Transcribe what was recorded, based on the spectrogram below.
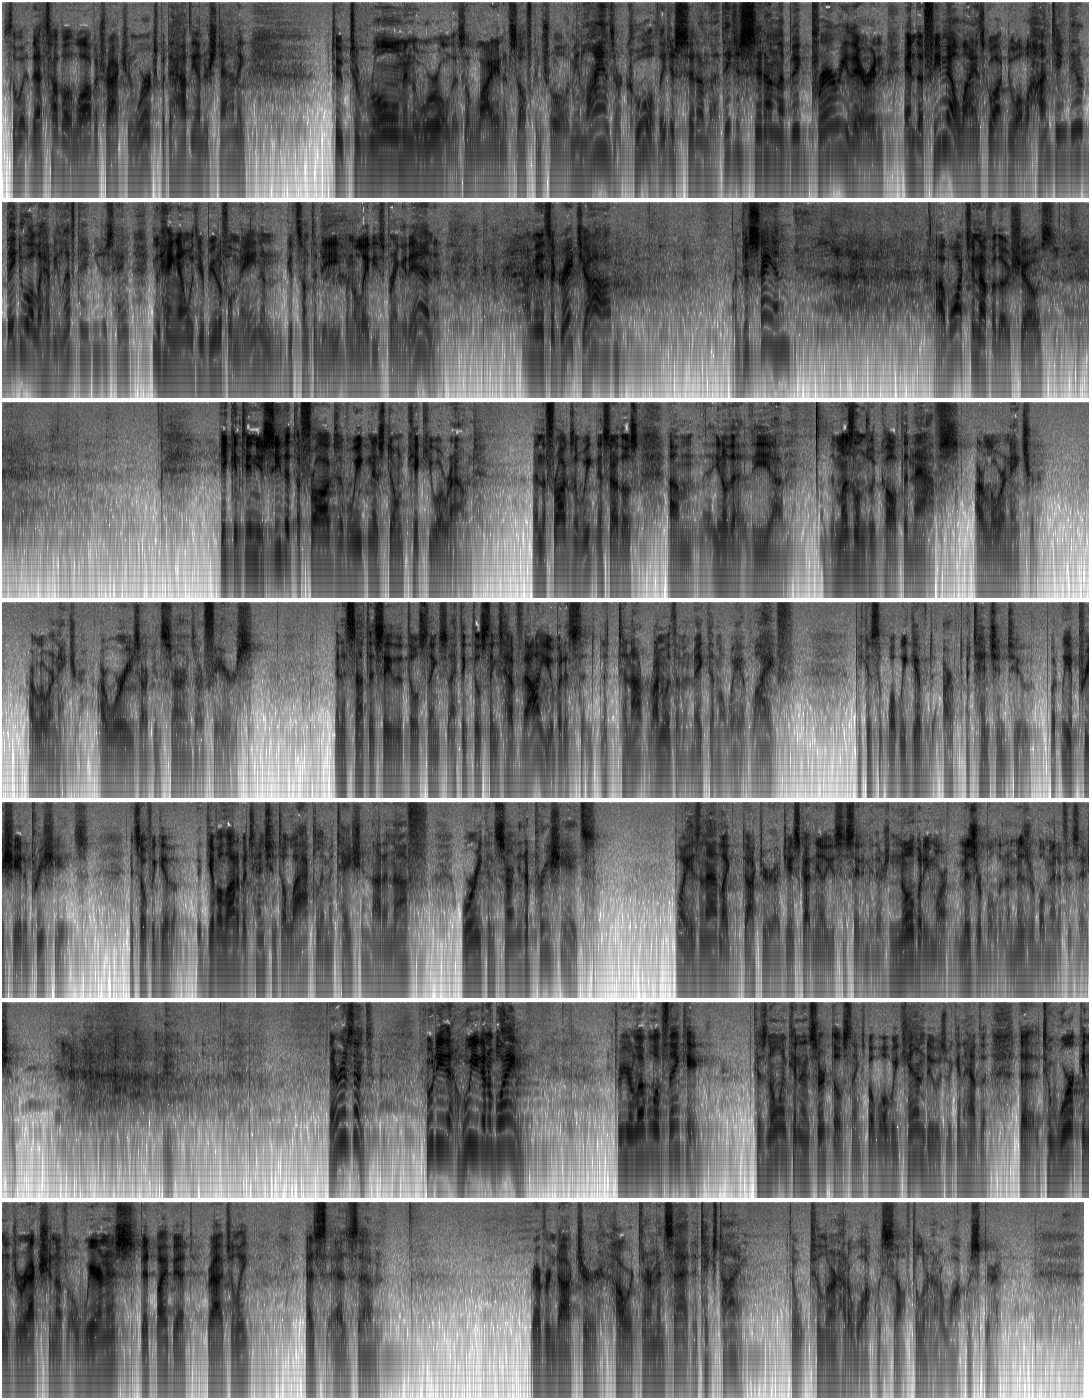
So that's how the law of attraction works. But to have the understanding, to, to roam in the world as a lion of self-control. I mean, lions are cool. They just sit on the they just sit on the big prairie there, and, and the female lions go out and do all the hunting. They, they do all the heavy lifting. You just hang you hang out with your beautiful mane and get something to eat when the ladies bring it in. And I mean, it's a great job. I'm just saying. I've watched enough of those shows. He continues, see that the frogs of weakness don't kick you around. And the frogs of weakness are those, um, you know, the, the, um, the Muslims would call it the nafs, our lower nature. Our lower nature, our worries, our concerns, our fears. And it's not to say that those things, I think those things have value, but it's to, to not run with them and make them a way of life. Because what we give our attention to, what we appreciate, appreciates. And so if we give, give a lot of attention to lack, limitation, not enough, worry, concern, it appreciates. Boy, isn't that like Dr. Uh, J. Scott Neal used to say to me? There's nobody more miserable than a miserable metaphysician. there isn't. Who, do you, who are you going to blame for your level of thinking? Because no one can insert those things. But what we can do is we can have the, the to work in the direction of awareness, bit by bit, gradually, as, as um, Reverend Dr. Howard Thurman said, it takes time to, to learn how to walk with self, to learn how to walk with spirit.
